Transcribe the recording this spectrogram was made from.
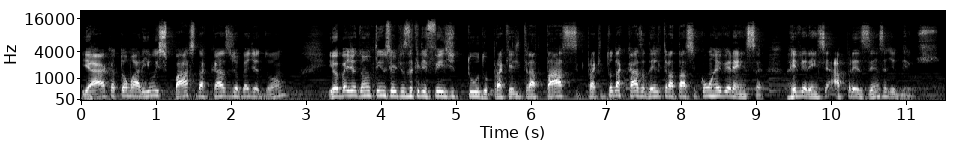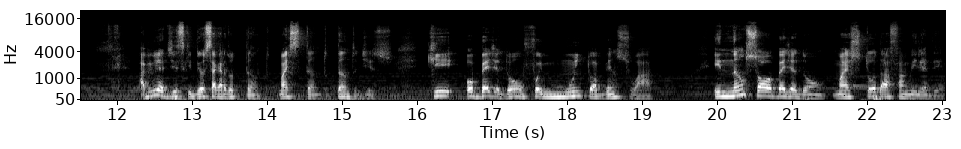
e a arca tomaria um espaço da casa de Obed-edom. E Obed-edom, eu tenho certeza que ele fez de tudo para que ele tratasse, para que toda a casa dele tratasse com reverência, reverência à presença de Deus. A Bíblia diz que Deus se agradou tanto, mas tanto, tanto disso, que Obed-edom foi muito abençoado. E não só Obed-Edom, mas toda a família dele.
